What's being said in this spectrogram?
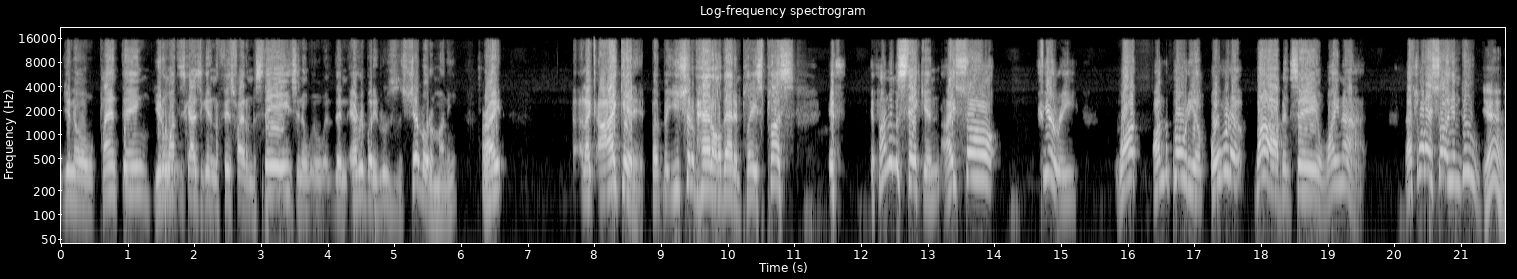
you know, plant thing. You don't want these guys to get in a fist fight on the stage, and it- then everybody loses a shitload of money, right? Like I get it, but but you should have had all that in place. Plus, if if I'm not mistaken, I saw Fury walk on the podium over to Bob and say, "Why not?" That's what I saw him do. Yeah.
